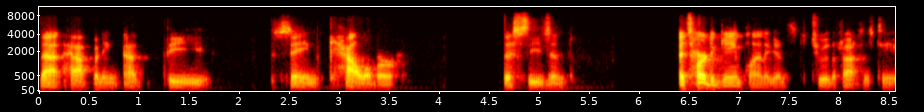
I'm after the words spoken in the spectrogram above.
that happening at the same caliber this season. It's hard to game plan against two of the fastest team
